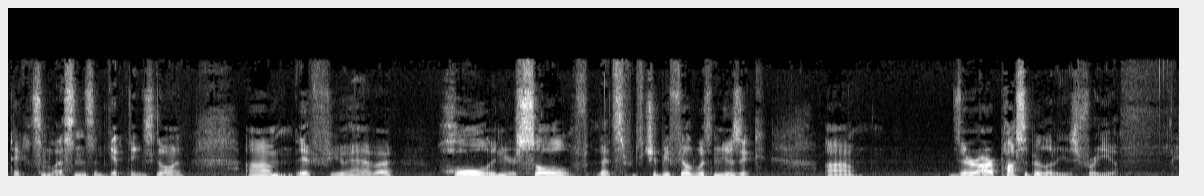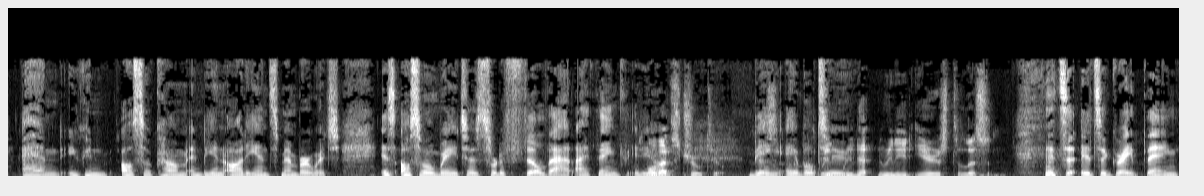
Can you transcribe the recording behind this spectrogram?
take some lessons and get things going. Um, if you have a hole in your soul that should be filled with music, uh, there are possibilities for you. And you can also come and be an audience member, which is also a way to sort of fill that, I think. You Oh, know, that's true too. being Yes, able we, to- we, ne- we need ears to listen. it's a it's a great thing,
